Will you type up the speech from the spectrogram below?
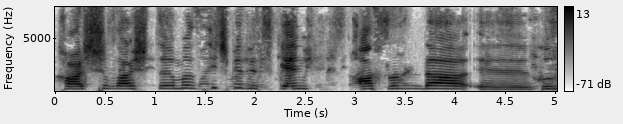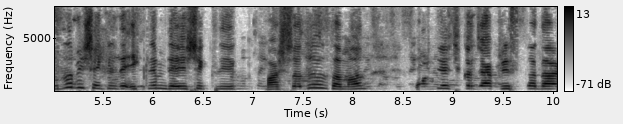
karşılaştığımız hiçbir riskin aslında e, hızlı bir şekilde iklim değişikliği başladığı zaman ortaya çıkacak risk kadar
